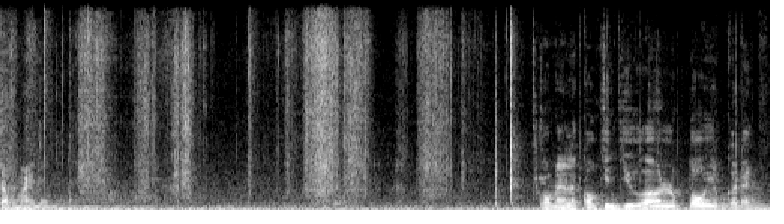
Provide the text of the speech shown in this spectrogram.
trong máy đâu con này là con chính giữa lúc tối em có đăng.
